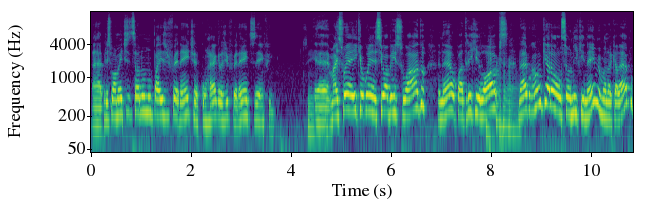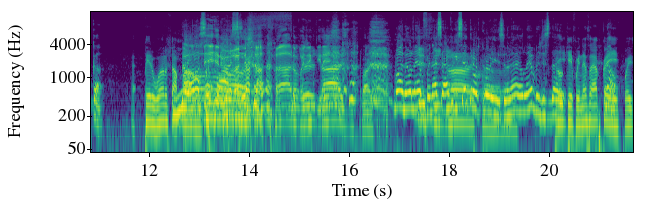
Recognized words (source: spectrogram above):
É, principalmente estando num país diferente, né, com regras diferentes, enfim. Sim, é, sim. Mas foi aí que eu conheci o abençoado, né? O Patrick Lopes. na época, como que era o seu nickname, mano, naquela época? É, peruano chapado. Nossa, peruano chapado, pode crer. Mano, eu lembro, foi nessa época que você trocou cara. isso, né? Eu lembro disso daí. Troquei, foi nessa época Não. aí. Foi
